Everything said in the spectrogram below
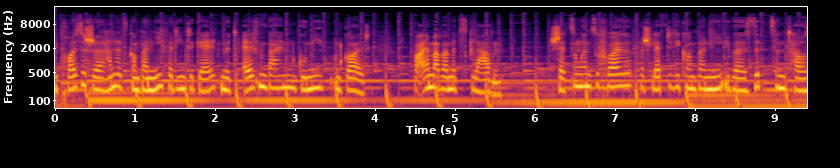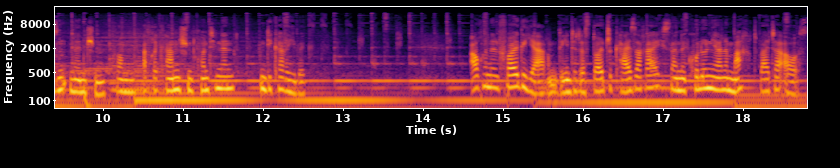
Die preußische Handelskompanie verdiente Geld mit Elfenbein, Gummi und Gold, vor allem aber mit Sklaven. Schätzungen zufolge verschleppte die Kompanie über 17.000 Menschen vom afrikanischen Kontinent in die Karibik. Auch in den Folgejahren dehnte das Deutsche Kaiserreich seine koloniale Macht weiter aus.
